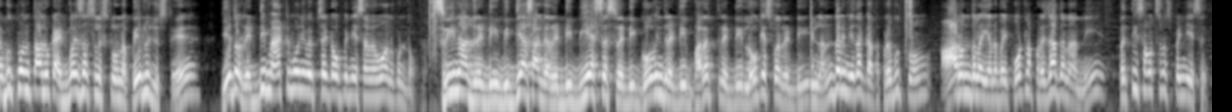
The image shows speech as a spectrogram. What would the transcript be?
ప్రభుత్వం తాలూకా అడ్వైజర్స్ లిస్ట్లో ఉన్న పేర్లు చూస్తే ఏదో రెడ్డి మ్యాట్రిమోని వెబ్సైట్ ఓపెన్ చేసామేమో అనుకుంటాం. శ్రీనాథ్ రెడ్డి విద్యాసాగర్ రెడ్డి బిఎస్ఎస్ రెడ్డి గోవింద్ రెడ్డి భరత్ రెడ్డి లోకేశ్వర్ రెడ్డి వీళ్ళందరి మీద గత ప్రభుత్వం ఆరు వందల ఎనభై కోట్ల ప్రజాధనాన్ని ప్రతి సంవత్సరం స్పెండ్ చేసేది.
